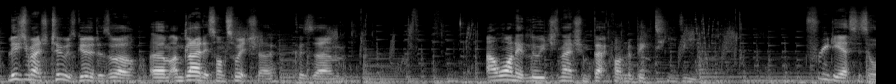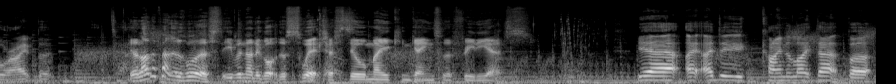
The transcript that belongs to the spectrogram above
Luigi Mansion 2 is good as well. Um, I'm glad it's on Switch though, because um, I wanted Luigi's Mansion back on the big TV. 3DS is alright, but. yeah, I like the fact as well. Even though they got the Switch, they're still making games for the 3DS. Yeah, I, I do kind of like that, but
